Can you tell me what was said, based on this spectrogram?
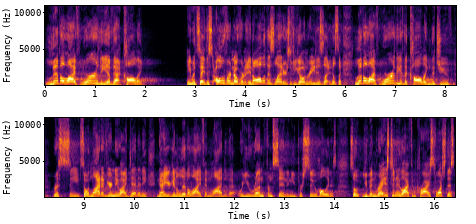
live a life worthy of that calling. He would say this over and over in all of his letters. If you go and read his letter, he'll say, live a life worthy of the calling that you've received. So, in light of your new identity, now you're going to live a life in light of that, where you run from sin and you pursue holiness. So, you've been raised to new life in Christ. Watch this.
